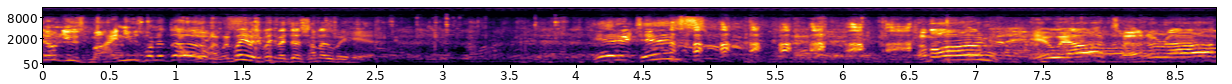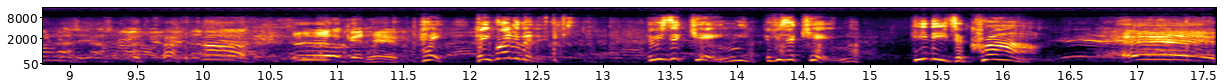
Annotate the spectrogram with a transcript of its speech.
Don't use mine, use one of oh, those. Oh, wait, wait a minute, wait a minute. There's some over here. Here it is. Come on. Here we are. Turn around. Look at him. Hey, hey, wait a minute. If he's a king, if he's a king, he needs a crown. Hail,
